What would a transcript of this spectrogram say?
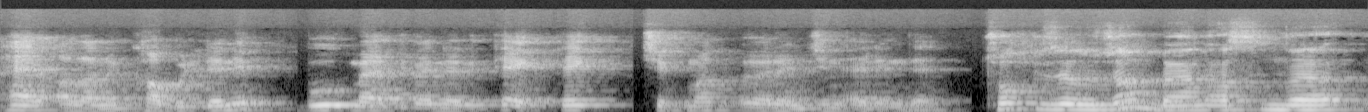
her alanı kabullenip bu merdivenleri tek tek çıkmak öğrencinin elinde. Çok güzel hocam. Ben aslında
